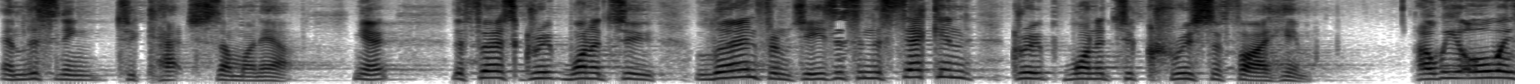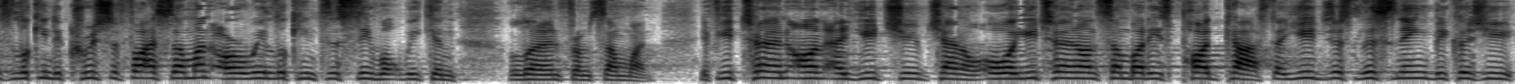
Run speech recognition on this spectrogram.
and listening to catch someone out. You know, the first group wanted to learn from Jesus, and the second group wanted to crucify him. Are we always looking to crucify someone or are we looking to see what we can learn from someone? If you turn on a YouTube channel or you turn on somebody's podcast, are you just listening because you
